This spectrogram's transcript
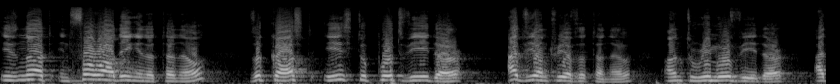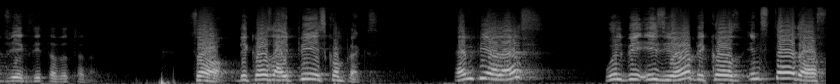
is not in forwarding in the tunnel, the cost is to put the header at the entry of the tunnel and to remove the header at the exit of the tunnel. So, because IP is complex. MPLS will be easier because instead of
